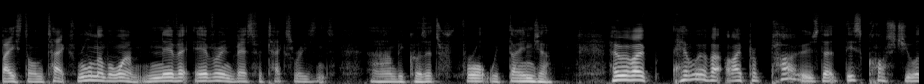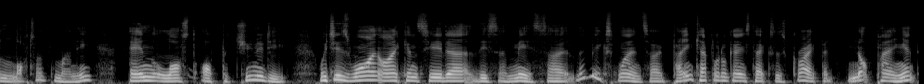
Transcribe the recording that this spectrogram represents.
based on tax. Rule number one: never ever invest for tax reasons um, because it's fraught with danger. However, however, I propose that this costs you a lot of money and lost opportunity, which is why I consider this a myth. So let me explain. So paying capital gains tax is great, but not paying it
